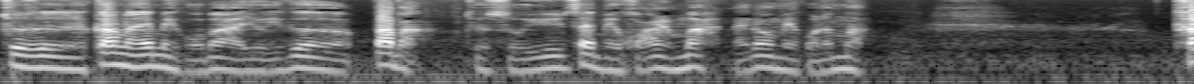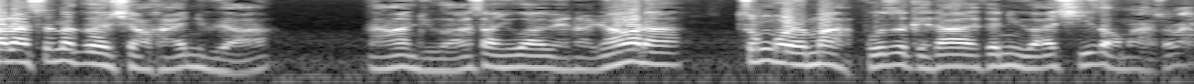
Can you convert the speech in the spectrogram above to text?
就是刚来美国吧，有一个爸爸就属于在美华人嘛，来到美国人嘛。他呢是那个小孩女儿，然后女儿上幼儿园了，然后呢中国人嘛，不是给他给女儿洗澡嘛，说啊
